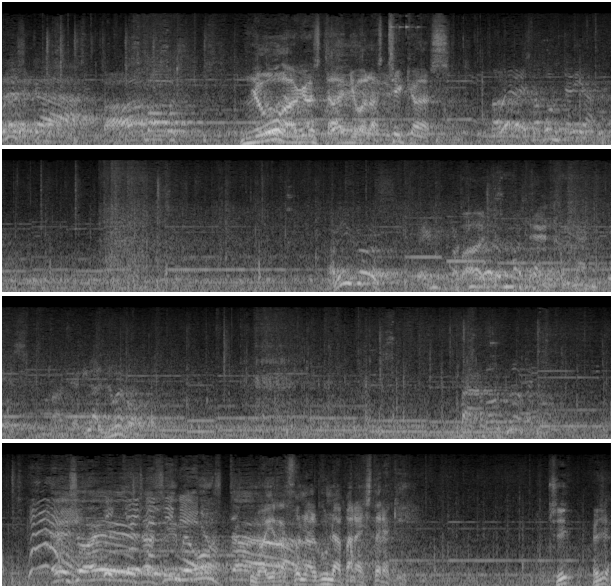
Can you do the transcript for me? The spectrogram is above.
fresca. Vamos. No hagas daño a las chicas. A ver esa puntería. Amigos, aquí alucinantes. Material nuevo. Eso es, así me gusta. No hay razón alguna para estar aquí. Sí, ella.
